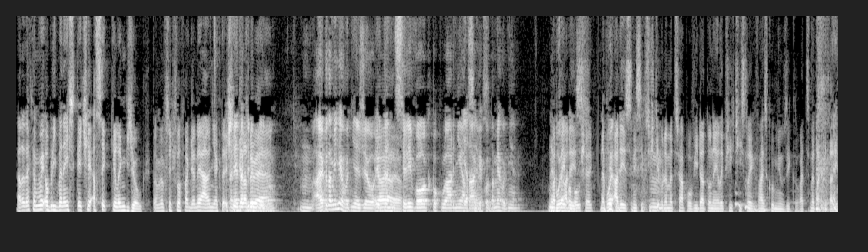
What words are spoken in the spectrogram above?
Ale tak to můj oblíbený sketch je asi Killing Joke. To mi přišlo fakt geniální, jak to Ten ještě je graduje. dobrý, no. Mm, a jako tam jich je hodně, že jo, Jo, i jo, ten jo. Silly Vogue populární a Jasně, tak, jako jasně. tam je hodně. Neboj Mrtvej Adis. papoušek. Neboj Adis, my si příště Hmm. budeme třeba povídat o nejlepších číslech v High School Musical, ať jsme taky tady.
